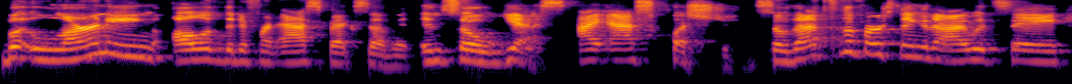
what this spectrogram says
but learning all of the different aspects of it. And so, yes, I ask questions. So that's the first thing that I would say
